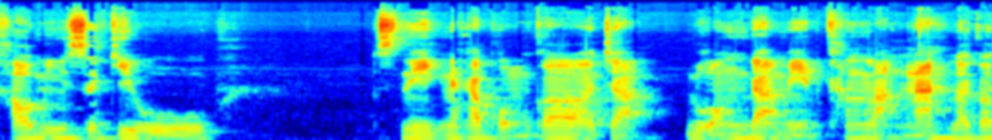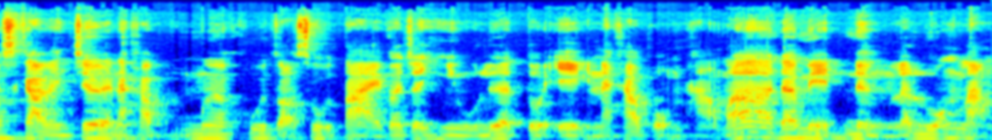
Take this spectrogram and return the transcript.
เขามีสกิล สเนกนะครับผมก็จะล้วงดาเมจข้างหลังนะแล้วก็สกาเวนเจอร์นะครับเมื่อคู่ต่อสู้ตายก็จะฮิวเลือดตัวเองนะครับผมถามว่าดาเมจหนึ่งแล้วล้วงหลัง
